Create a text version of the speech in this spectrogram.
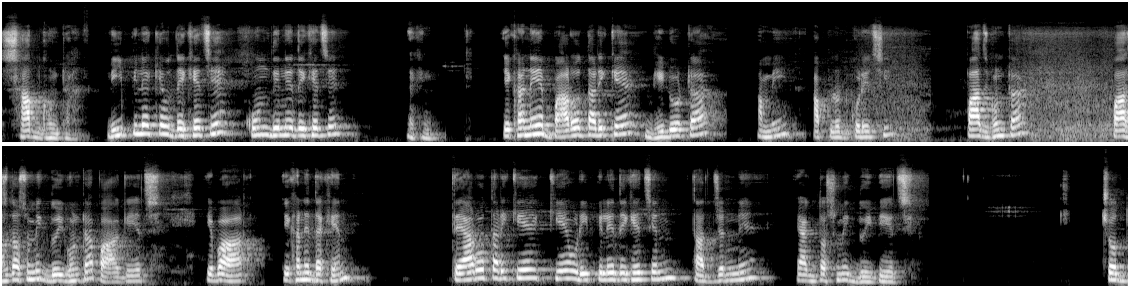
সাত ঘণ্টা। রিপ্লে কেউ দেখেছে? কোন দিনে দেখেছে? দেখেন, এখানে বারো তারিখে ভিডিওটা আমি আপলোড করেছি। পাঁচ ঘণ্টা, পাঁচ দশমিক দুই ঘণ্টা পাওয়া গিয়েছে। এবার এখানে দেখেন, তেরো তারিখে কেউ রিপ্লে দেখেছেন? তার জন্যে এক দশমিক দুই পেয়েছি। চোদ্দ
